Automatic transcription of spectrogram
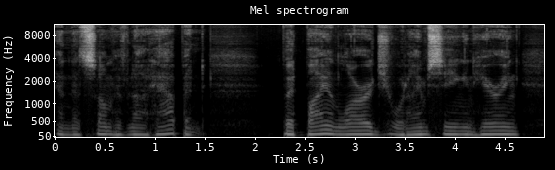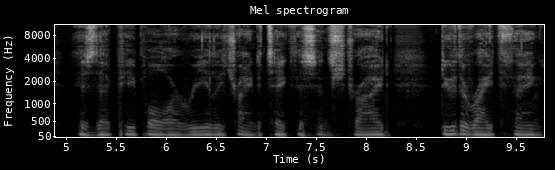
and that some have not happened, but by and large, what I'm seeing and hearing is that people are really trying to take this in stride, do the right thing,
